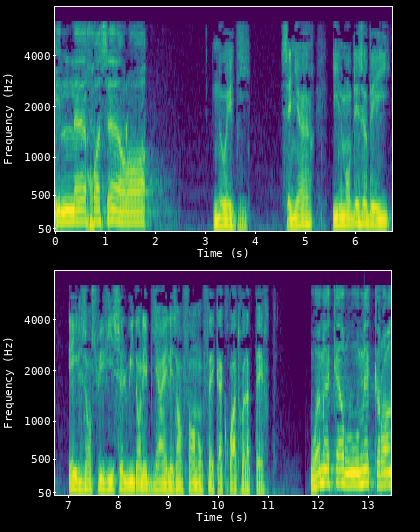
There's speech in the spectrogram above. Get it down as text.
إلا خسارا Noé dit, Seigneur, ils m'ont désobéi et ils ont suivi celui dont les biens et les enfants n'ont fait qu'accroître la perte. ومكروا مكرا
